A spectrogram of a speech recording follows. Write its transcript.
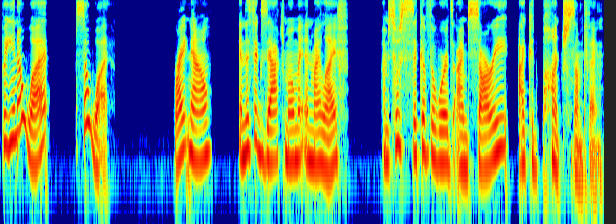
But you know what? So what? Right now, in this exact moment in my life, I'm so sick of the words I'm sorry, I could punch something.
